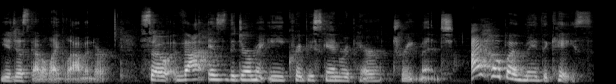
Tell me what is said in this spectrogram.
you just gotta like lavender. So that is the Derma E Crepey Skin Repair Treatment. I hope I've made the case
